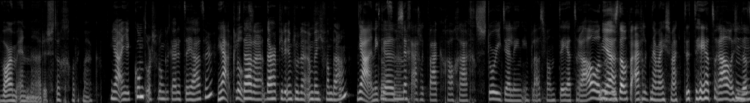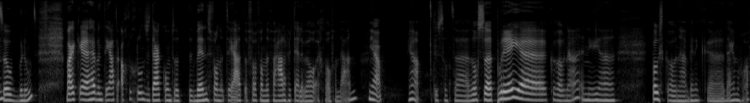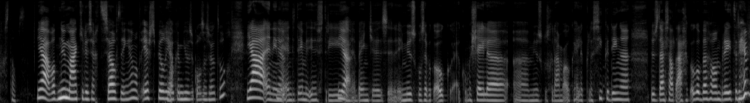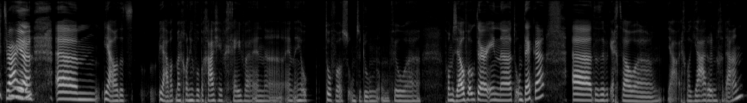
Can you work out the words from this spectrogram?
warm en rustig wat ik maak. Ja, en je komt oorspronkelijk uit het theater. Ja, Dus klopt. daar, eh, daar heb je de invloeden een beetje vandaan. Ja, en ik Dat, eh, eh, zeg eigenlijk vaak gauw graag storytelling in plaats van theatraal. Want Ja. dat is dan eigenlijk naar mijn smaak te theatraal als je Mhm. dat zo benoemt. Maar ik heb een theaterachtergrond, dus daar komt het, de wens van het theater, van, van de verhalen vertellen wel echt wel vandaan. Ja, Ja, dus dat was pre-corona. en nu post-corona ben ik daar helemaal van afgestapt. Ja, want nu maak je dus echt zelf dingen. Want eerst speelde je Ja. ook in musicals en zo, toch? Ja, en in Ja. de entertainmentindustrie, Ja. en bandjes. En in musicals heb ik ook eh, commerciële eh, musicals gedaan, maar ook hele klassieke dingen. Dus daar staat eigenlijk ook wel best wel een breed repertoire Ja. in. Ehm, ja, wat, het, ja, wat mij gewoon heel veel bagage heeft gegeven en, eh, en heel tof was om te doen. Om veel van mezelf ook daarin te ontdekken. Dat heb ik echt wel, ja, echt wel jaren gedaan.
